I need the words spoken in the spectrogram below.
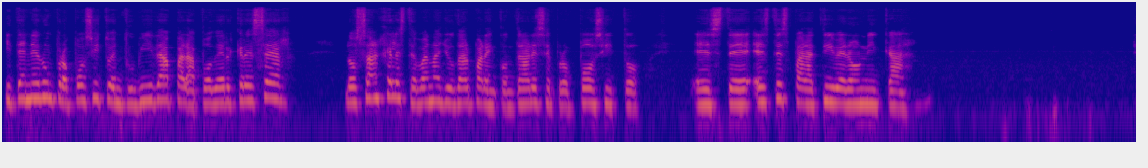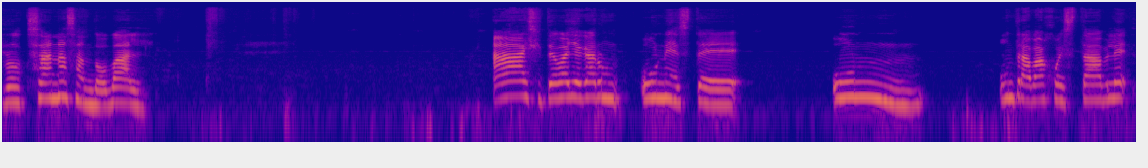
y tener un propósito en tu vida para poder crecer. Los ángeles te van a ayudar para encontrar ese propósito. Este, este es para ti, Verónica. Roxana Sandoval. Ay, si te va a llegar un, un, este, un, un trabajo estable,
